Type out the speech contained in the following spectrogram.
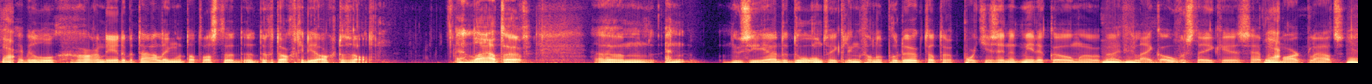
Ja. Ik bedoel, gegarandeerde betaling, want dat was de, de, de gedachte die erachter zat. En later, ehm, en nu zie je de doorontwikkeling van het product, dat er potjes in het midden komen waarbij het Mhm. gelijk oversteken is, hè, Ja. op marktplaats. Ja.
